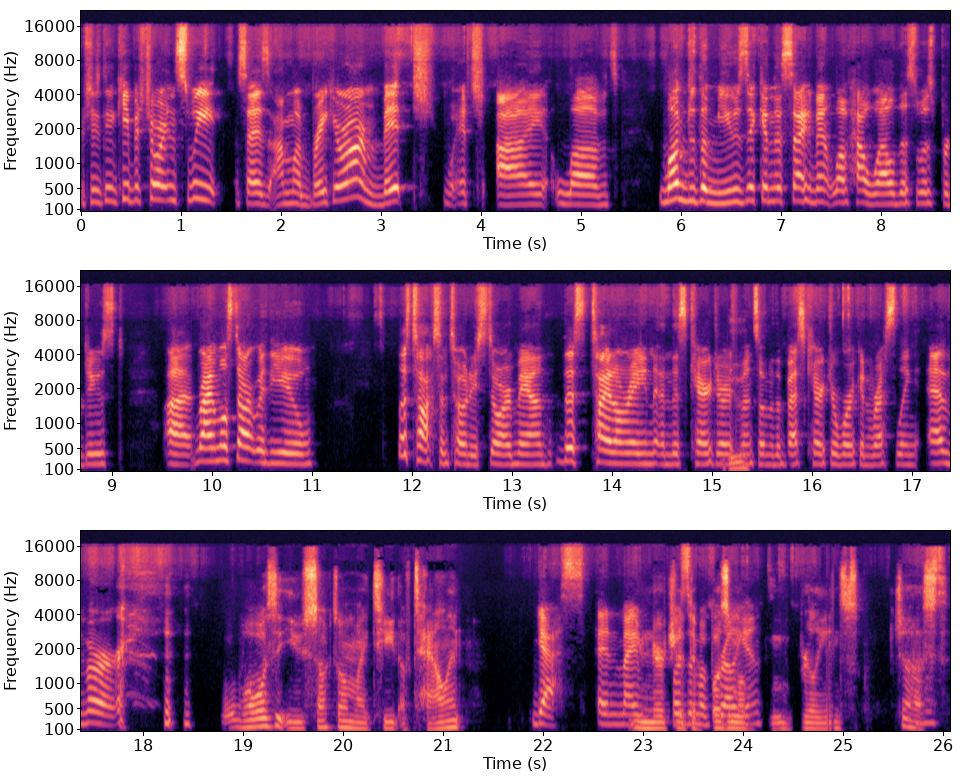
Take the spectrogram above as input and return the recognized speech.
but she's gonna keep it short and sweet. Says I'm gonna break your arm, bitch, which I loved. Loved the music in this segment. Love how well this was produced. Uh, Ryan, we'll start with you. Let's talk some Toni Storm, man. This title reign and this character has You- been some of the best character work in wrestling ever. What was it? You sucked on my teat of talent. yes, and my you nurtured bosom the of bosom brilliance. Mm-hmm. of brilliance. Just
